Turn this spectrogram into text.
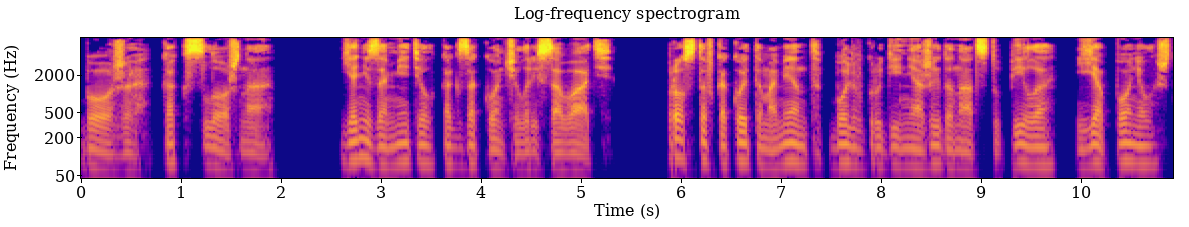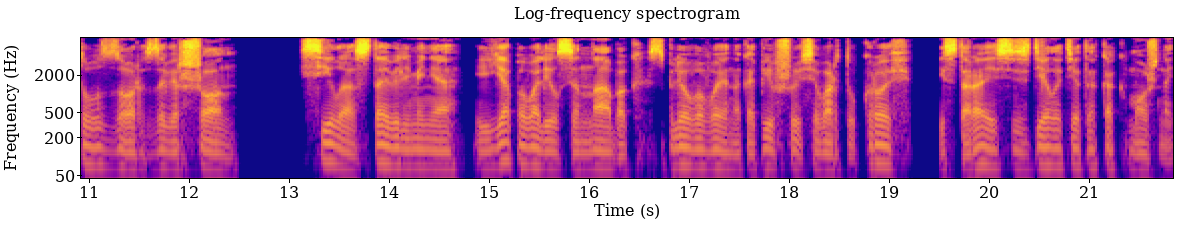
Боже, как сложно. Я не заметил, как закончил рисовать. Просто в какой-то момент боль в груди неожиданно отступила, и я понял, что узор завершен. Силы оставили меня, и я повалился на бок, сплевывая накопившуюся во рту кровь и стараясь сделать это как можно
